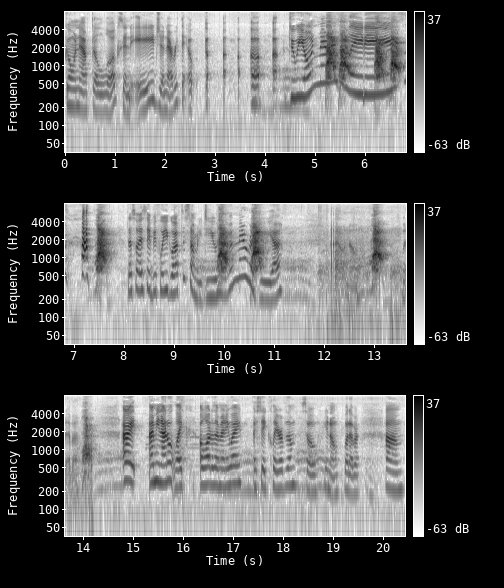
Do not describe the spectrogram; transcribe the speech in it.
Going after looks and age and everything. Oh, uh, uh, uh, do we own mirrors, ladies? That's why I say before you go after somebody, do you have a mirror, do ya? I don't know. Whatever. Alright, I mean, I don't like a lot of them anyway. I stay clear of them, so, you know, whatever. Um,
